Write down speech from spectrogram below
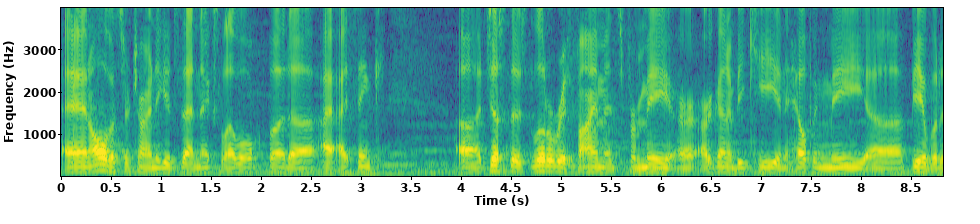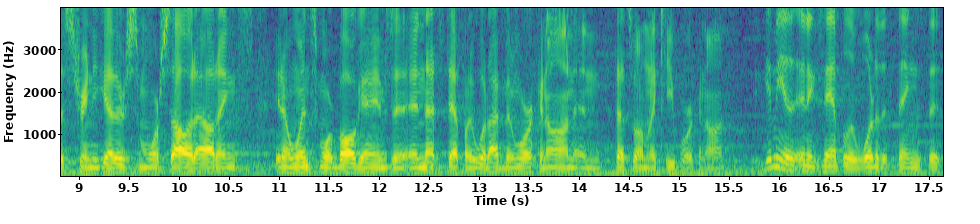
And all of us are trying to get to that next level. But uh, I, I, think uh, just those little refinements for me are, are going to be key in helping me uh, be able to string together some more solid outings, you know, win some more ball games. And, and that's definitely what I've been working on, and that's what I'm going to keep working on. Give me an example of one of the things that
